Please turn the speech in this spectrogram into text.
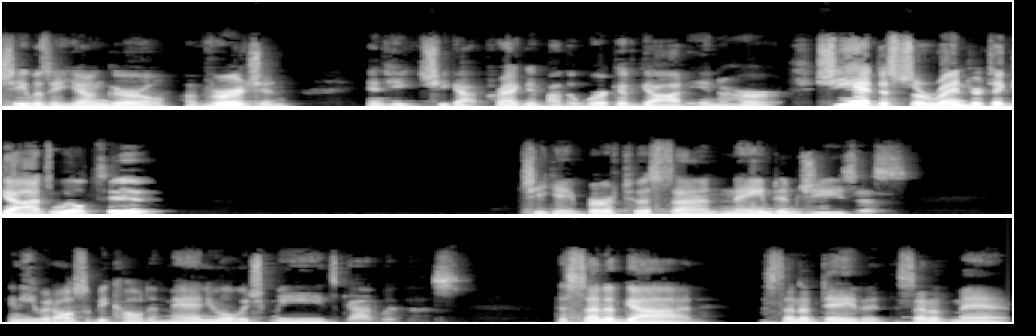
She was a young girl, a virgin, and he, she got pregnant by the work of God in her. She had to surrender to God's will too. She gave birth to a son, named him Jesus, and he would also be called Emmanuel, which means God with us. The Son of God, the Son of David, the Son of Man.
